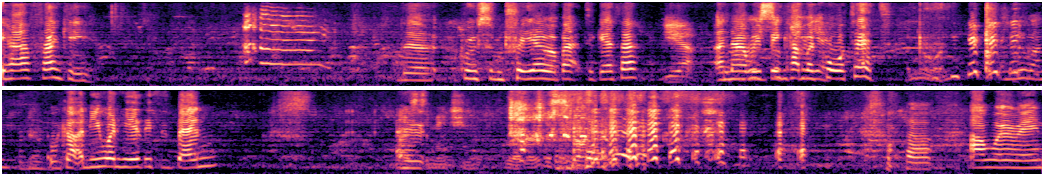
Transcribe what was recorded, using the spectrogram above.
We have Frankie. The gruesome trio are back together, Yeah. and now we've gruesome become a trio. quartet. New one. We got a new one here. This is Ben. Nice Who- to meet you. whoever this is. uh, and we're in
